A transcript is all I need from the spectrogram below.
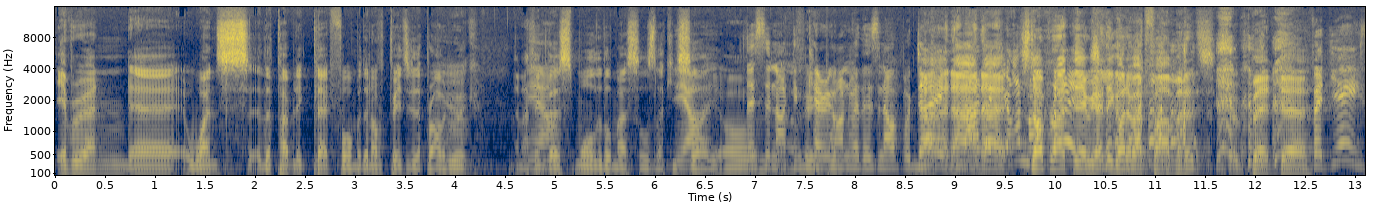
everyone uh, wants the public platform, but they're not prepared to do the private Yeah. work. And I think those small little muscles, like you say, are Listen, I can very carry important. on with this now for No, days. no, now no. Stop right there. We only got about five minutes, but uh, But yes,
